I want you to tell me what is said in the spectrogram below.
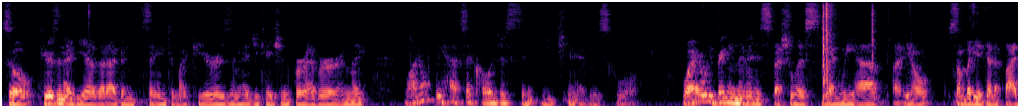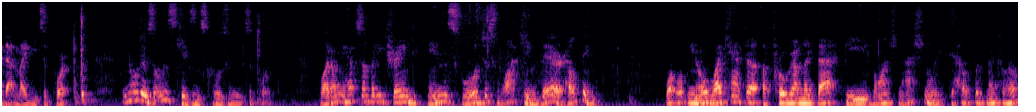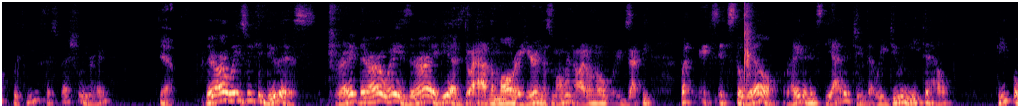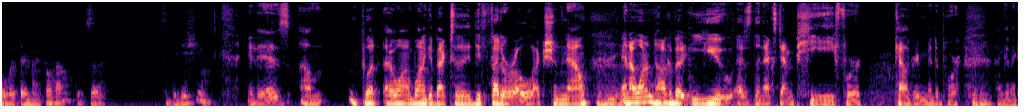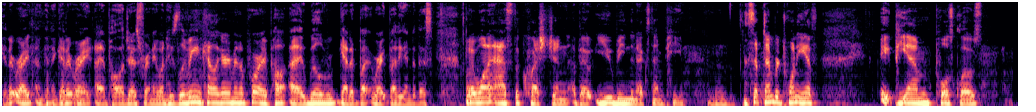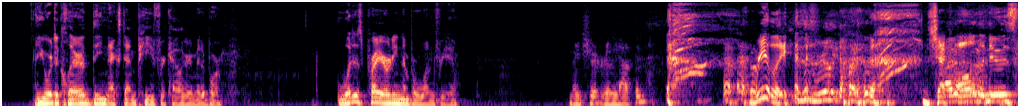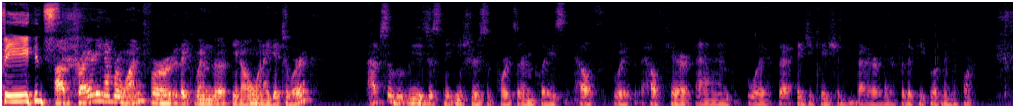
So here's an idea that I've been saying to my peers in education forever, and like, why don't we have psychologists in each and every school? Why are we bringing them in as specialists when we have, uh, you know, somebody identified that might need support? We know there's always kids in schools who need support. Why don't we have somebody trained in the school just watching there, helping? What, what you know, why can't a, a program like that be launched nationally to help with mental health with youth, especially, right? Yeah. There are ways we can do this, right? There are ways. There are ideas. Do I have them all right here in this moment? No, I don't know exactly, but it's it's the will, right? And it's the attitude that we do need to help people with their mental health. It's a it's a big issue. It is. Um, but I want, I want to get back to the, the federal election now. Mm-hmm. And I want to talk about you as the next MP for Calgary Mindapore. Mm-hmm. I'm going to get it right. I'm going to get it right. I apologize for anyone who's living in Calgary Mindapore. I, I will get it by, right by the end of this. But I want to ask the question about you being the next MP. Mm-hmm. September 20th, 8 p.m., polls close. You were declared the next MP for Calgary Mindapore. What is priority number one for you? Make sure it really happened. Really? this is really not. check all the news feeds. Uh, priority number one for like when the you know when I get to work, absolutely is just making sure supports are in place, health with healthcare and with uh, education that are there for the people of Midnapore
